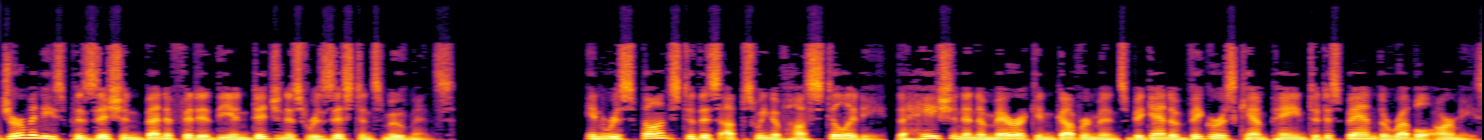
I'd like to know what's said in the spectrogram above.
Germany's position benefited the indigenous resistance movements. In response to this upswing of hostility, the Haitian and American governments began a vigorous campaign to disband the rebel armies.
